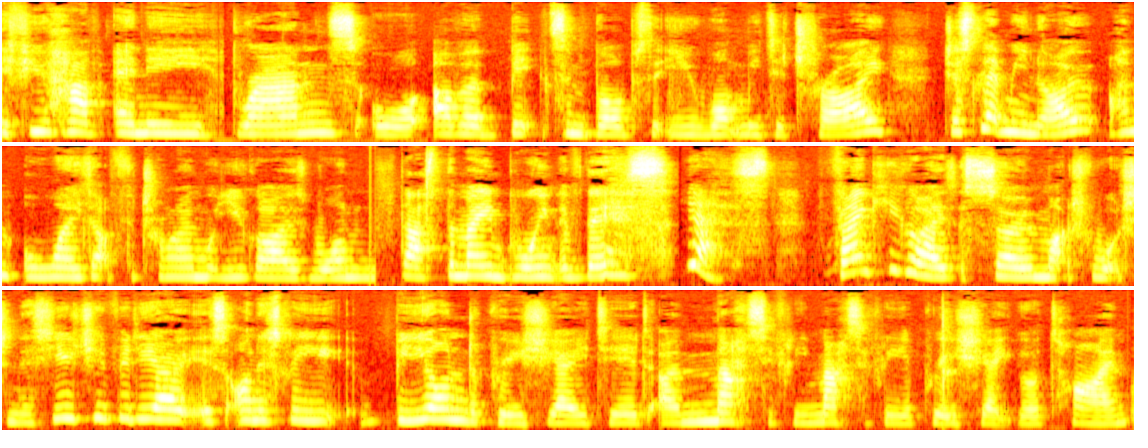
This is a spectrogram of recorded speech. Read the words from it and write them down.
if you have any brands or other bits and bobs that you want me to try, just let me know. I'm always up for trying what you guys want. That's the main point of this. Yes, Thank you guys so much for watching this YouTube video. It's honestly beyond appreciated. I massively, massively appreciate your time.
